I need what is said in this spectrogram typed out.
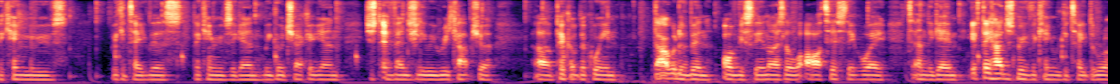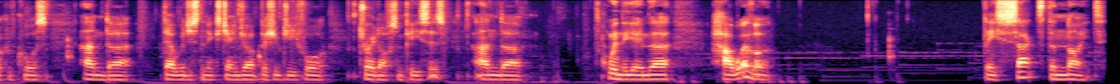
the king moves. We can take this, the king moves again, we go check again. Just eventually we recapture, uh, pick up the queen. That would have been obviously a nice little artistic way to end the game. If they had just moved the king, we could take the rook, of course, and uh, there would just an exchange of bishop g4, trade off some pieces, and uh, win the game there. However, they sacked the knight,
